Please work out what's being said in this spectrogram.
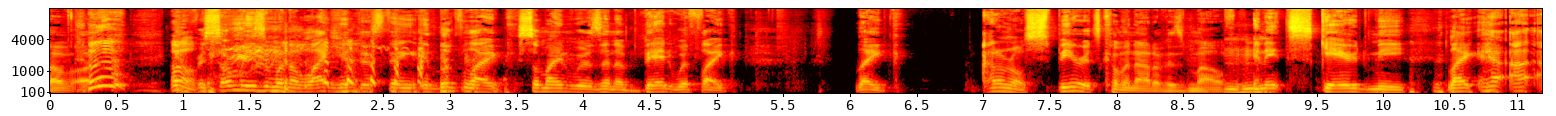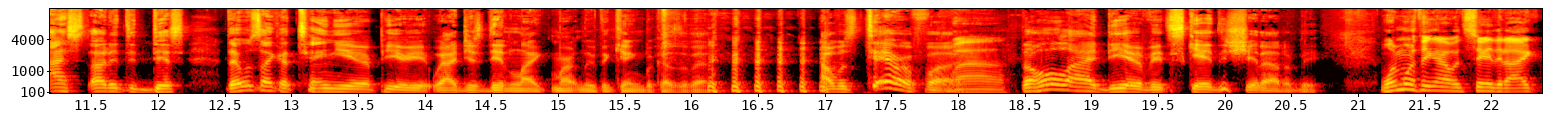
Of, uh, Oh. For some reason, when the light hit this thing, it looked like somebody was in a bed with like, like. I don't know, spirits coming out of his mouth. Mm-hmm. And it scared me. Like, I, I started to dis. There was like a 10 year period where I just didn't like Martin Luther King because of that. I was terrified. Wow. The whole idea of it scared the shit out of me. One more thing I would say that I,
